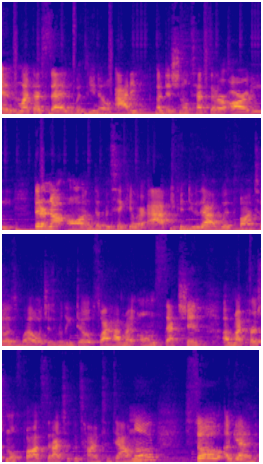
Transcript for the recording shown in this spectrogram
And like I said, with, you know, adding additional text that are already, that are not on the particular app, you can do that with Phonto as well, which is really dope. So I have my own section of my personal fonts that I took the time to download. So again,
